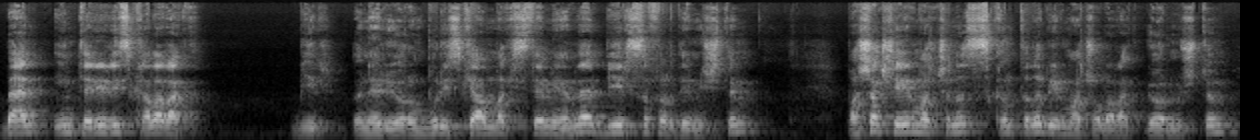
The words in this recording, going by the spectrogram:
ben Inter'i risk alarak bir öneriyorum. Bu riski almak istemeyenler 1-0 demiştim. Başakşehir maçını sıkıntılı bir maç olarak görmüştüm.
